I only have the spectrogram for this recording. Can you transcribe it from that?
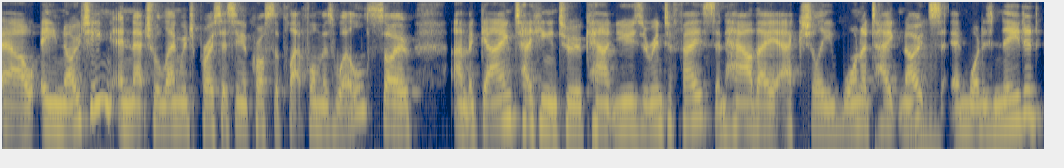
our e noting and natural language processing across the platform as well. So, um, again, taking into account user interface and how they actually want to take notes mm. and what is needed.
